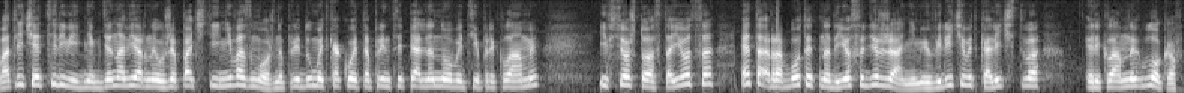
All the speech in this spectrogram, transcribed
В отличие от телевидения, где, наверное, уже почти невозможно придумать какой-то принципиально новый тип рекламы, и все, что остается, это работать над ее содержанием и увеличивать количество рекламных блоков.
